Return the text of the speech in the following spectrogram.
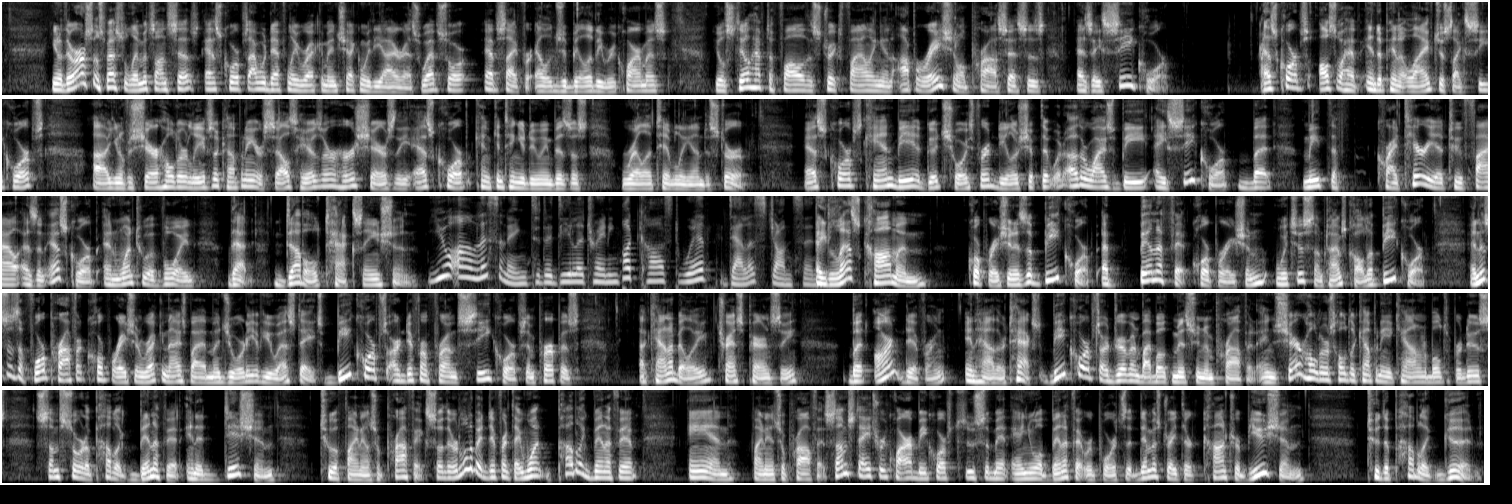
You know, there are some special limits on S Corps. I would definitely recommend checking with the IRS website for eligibility requirements. You'll still have to follow the strict filing and operational processes as a C Corp. S Corps also have independent life, just like C Corps. Uh, you know, if a shareholder leaves a company or sells his or her shares, the S Corp can continue doing business relatively undisturbed. S Corps can be a good choice for a dealership that would otherwise be a C Corp, but meet the criteria to file as an S Corp and want to avoid that double taxation. You are listening to the Dealer Training Podcast with Dallas Johnson. A less common corporation is a B Corp, a benefit corporation, which is sometimes called a B Corp. And this is a for profit corporation recognized by a majority of U.S. states. B Corps are different from C Corps in purpose, accountability, transparency, but aren't different in how they're taxed. B Corps are driven by both mission and profit, and shareholders hold a company accountable to produce some sort of public benefit in addition to a financial profit. So they're a little bit different. They want public benefit and financial profit. Some states require B Corps to submit annual benefit reports that demonstrate their contribution to the public good.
